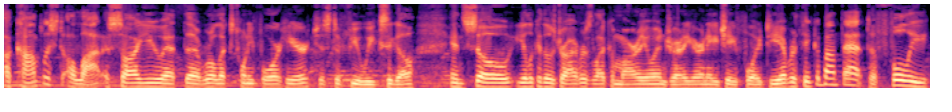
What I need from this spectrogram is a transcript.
accomplished a lot. I saw you at the Rolex 24 here just a few weeks ago. And so you look at those drivers like a Mario Andretti or an AJ Foyt. Do you ever think about that to fully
